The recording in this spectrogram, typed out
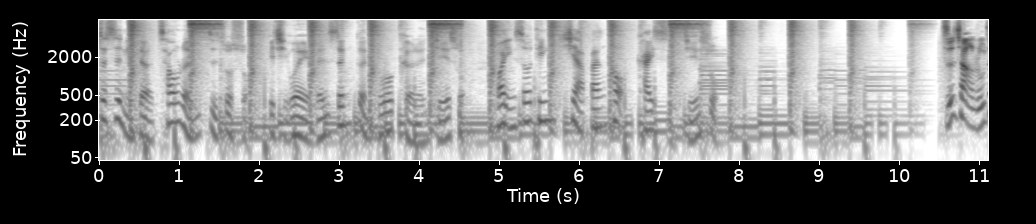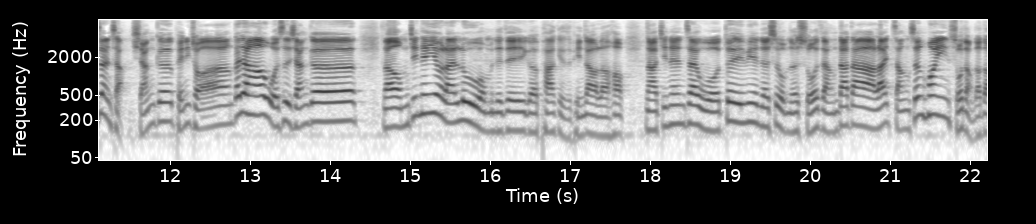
这是你的超人制作所，一起为人生更多可能解锁。欢迎收听，下班后开始解锁。职场如战场，翔哥陪你闯。大家好，我是翔哥。那我们今天又来录我们的这一个 Podcast 频道了哈。那今天在我对面的是我们的所长大大，来，掌声欢迎所长大大。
